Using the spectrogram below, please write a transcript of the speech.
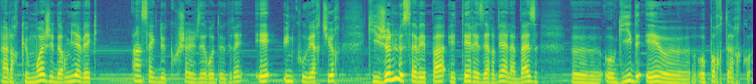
Alors que moi j'ai dormi avec un sac de couchage 0 degré et une couverture qui, je ne le savais pas, était réservée à la base euh, aux guides et euh, aux porteurs. Quoi.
